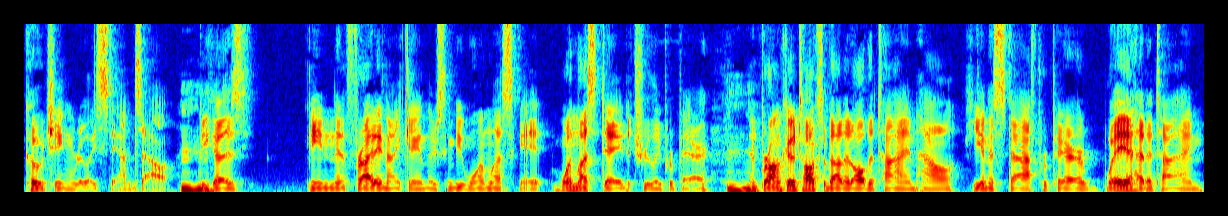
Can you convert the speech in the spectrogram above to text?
coaching really stands out because being a Friday night game, there's gonna be one less ga- one less day to truly prepare. Mm-hmm. And Bronco talks about it all the time how he and his staff prepare way ahead of time.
